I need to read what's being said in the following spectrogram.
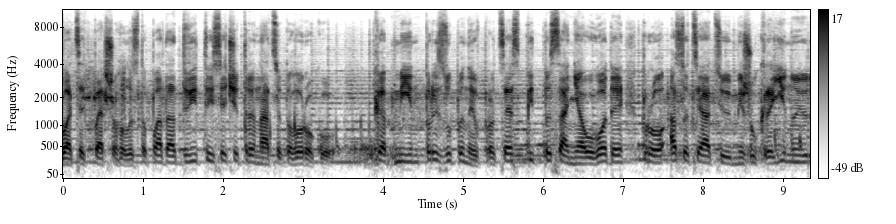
21 листопада 2013 року Кабмін призупинив процес підписання угоди про асоціацію між Україною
